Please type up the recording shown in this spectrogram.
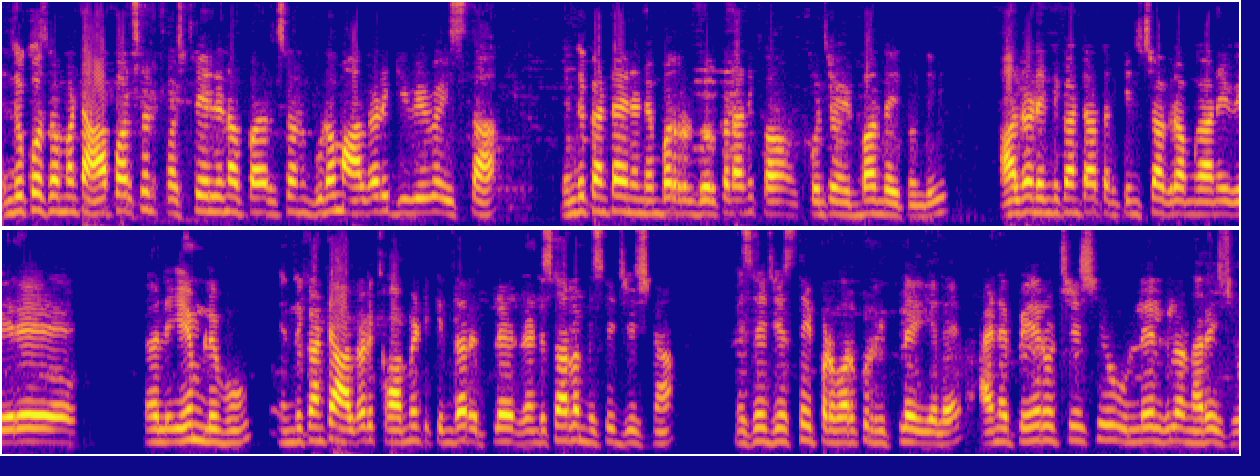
ఎందుకోసం అంటే ఆ పర్సన్ ఫస్ట్ వెళ్ళిన పర్సన్ కూడా ఆల్రెడీ గివ్ అవే ఇస్తా. ఎందుకంటే ఆయన నెంబర్ దొరకడానికి కొంచెం ఇబ్బంది అవుతుంది. ఆల్రెడీ ఎందుకంటే అతనికి ఇన్స్టాగ్రామ్ కానీ వేరే ఏం లేవు. ఎందుకంటే ఆల్రెడీ కామెంట్ కింద రిప్లై రెండు సార్లు మెసేజ్ చేసిన. మెసేజ్ చేస్తే ఇప్పటి వరకు రిప్లై ఇయ్యలే. ఆయన పేరు వచ్చేసి ఉల్లేలుగులో నరేష్.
